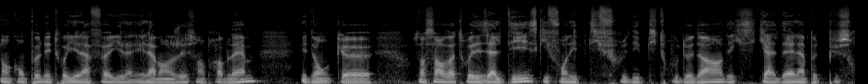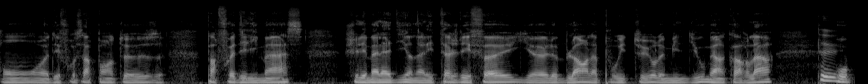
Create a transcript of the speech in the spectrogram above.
Donc, on peut nettoyer la feuille et la, et la manger sans problème. Et donc, euh, sans ça, on va trouver des altises qui font des petits fruits, des petits trous dedans, des cicadelles, un peu de pucerons, euh, des fausses arpenteuses, parfois des limaces. Chez les maladies, on a les taches des feuilles, euh, le blanc, la pourriture, le mildiou, mais encore là, Peu, au-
